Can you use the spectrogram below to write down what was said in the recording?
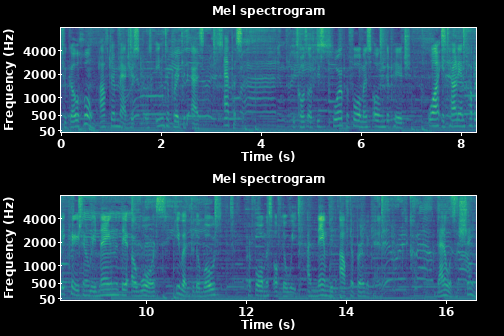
to go home after matches was interpreted as apathy. Because of his poor performance on the pitch, one Italian publication renamed the award given to the worst performance of the week and named it after Bergkamp. That was a shame.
